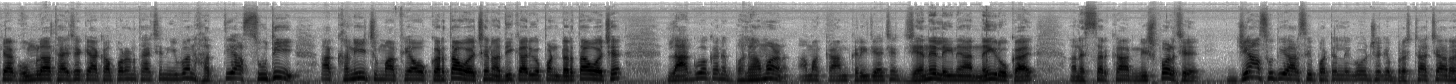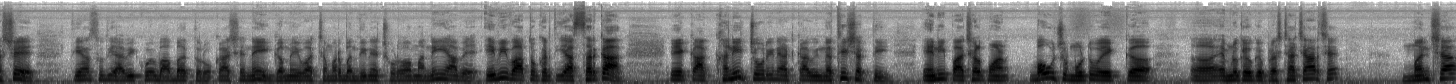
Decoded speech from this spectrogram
ક્યાંક હુમલા થાય છે, ક્યાંક અપહરણ થાય છે, ને ઇવન હત્યા સુધી આ ખનીજ માફિયાઓ કરતા હોય છે અને અધિકારીઓ પણ ડરતા હોય છે. લાગવક અને ભલામણ આમાં કામ કરી જાય છે, જેને લઈને આ નહીં રોકાય અને સરકાર નિષ્ફળ છે. જ્યાં સુધી આરસી પટેલને કહ્યું છે કે ભ્રષ્ટાચાર હશે ત્યાં સુધી આવી કોઈ બાબત રોકાશે નહીં, ગમે એવા ચમરબંધીને છોડવામાં નહીં આવે એવી વાતો કરતી આ સરકાર એક આ ખનીજ ચોરીને અટકાવી નથી શકતી. એની પાછળ પણ બહુ જ મોટું એક એમનું કહેવું કે ભ્રષ્ટાચાર છે. મનસા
